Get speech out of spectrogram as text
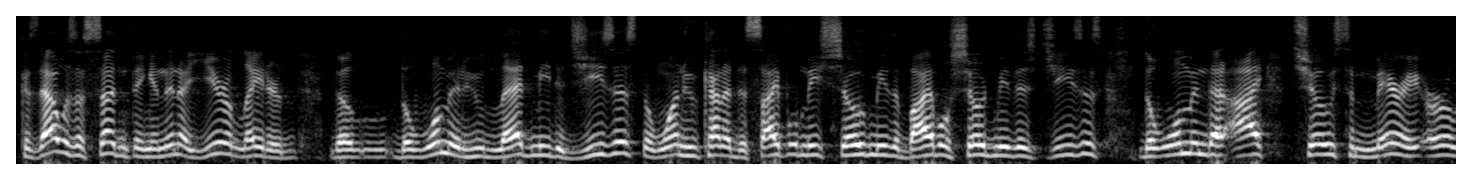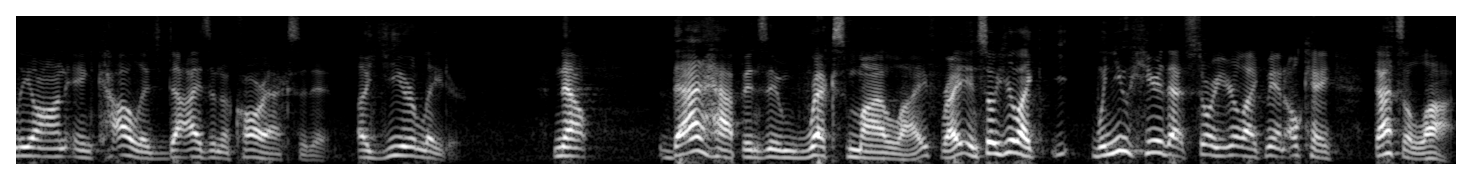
because that was a sudden thing. And then a year later, the, the woman who led me to Jesus, the one who kind of discipled me, showed me the Bible, showed me this Jesus, the woman that I chose to marry early on in college dies in a car accident a year later. Now, that happens and wrecks my life, right? And so you're like, when you hear that story, you're like, man, okay, that's a lot,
